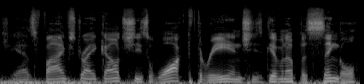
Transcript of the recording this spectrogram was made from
She has five strikeouts. She's walked three, and she's given up a single.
